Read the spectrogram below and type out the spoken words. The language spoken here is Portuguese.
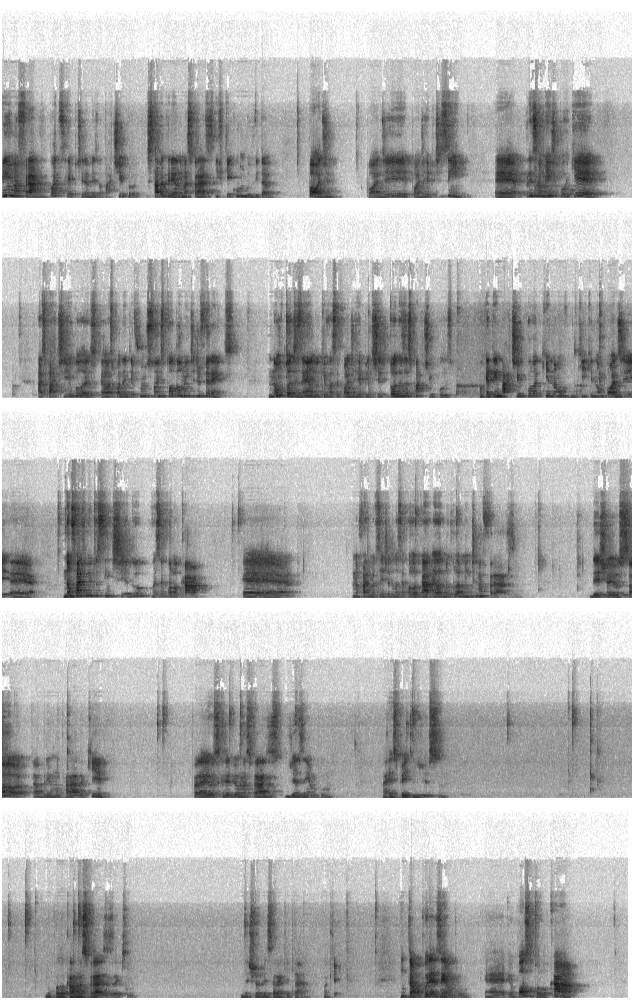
em uma frase, pode-se repetir a mesma partícula? Estava criando umas frases e fiquei com dúvida. Pode, pode, pode repetir sim. É, principalmente porque as partículas elas podem ter funções totalmente diferentes. Não estou dizendo que você pode repetir todas as partículas, porque tem partícula que não, que, que não pode. É, não faz muito sentido você colocar. É, não faz muito sentido você colocar ela duplamente na frase. Deixa eu só abrir uma parada aqui para eu escrever umas frases de exemplo a respeito disso. Vou colocar umas frases aqui. Deixa eu ver, será que tá ok? Então, por exemplo, é, eu posso colocar.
